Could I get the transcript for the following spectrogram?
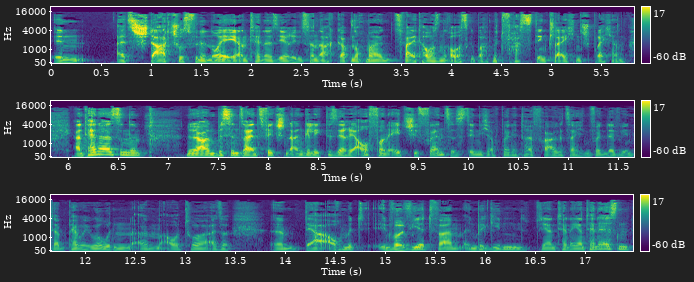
in als Startschuss für eine neue Antenna-Serie, die es danach gab, nochmal in 2000 rausgebracht mit fast den gleichen Sprechern. Antenna ist eine, ja, ein bisschen Science-Fiction angelegte Serie, auch von H.G. Francis, den ich auch bei den drei Fragezeichen vorhin erwähnt habe, Perry Roden, ähm, Autor, also ähm, der auch mit involviert war im Beginn die Antenna. Die Antenna ist ein,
